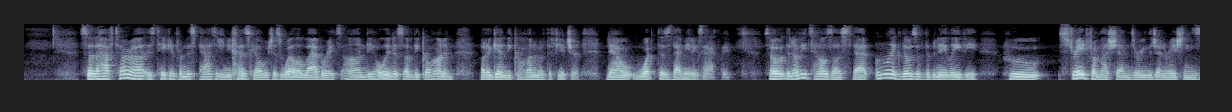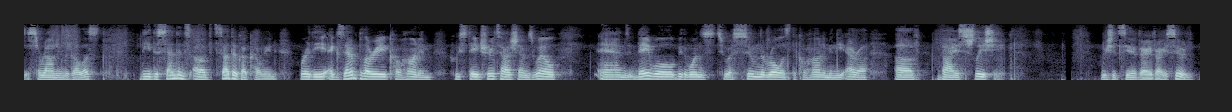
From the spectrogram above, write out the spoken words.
So the Haftarah is taken from this passage in Yechezkel, which as well elaborates on the holiness of the Kohanim, but again, the Kohanim of the future. Now, what does that mean exactly? So the Navi tells us that unlike those of the Bnei Levi who strayed from Hashem during the generations surrounding the Golas, the descendants of Tzadok Kohen were the exemplary Kohanim who stayed true to Hashem's will, and they will be the ones to assume the role as the Kohanim in the era of Bayis Shlishi. We should see it very, very soon.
